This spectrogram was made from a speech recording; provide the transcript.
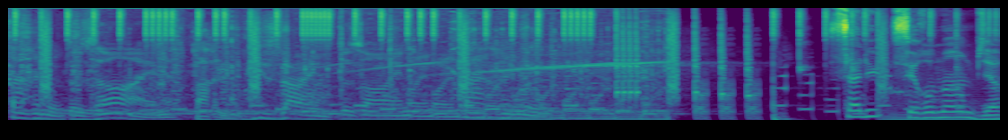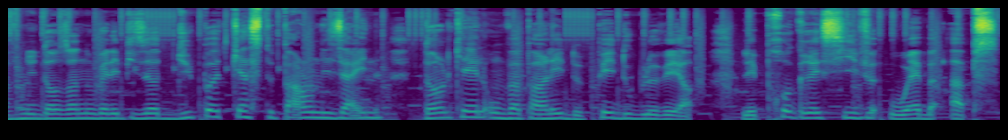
Parlons. Design. Parlons. Design. Design. Parlons. Salut, c'est Romain, bienvenue dans un nouvel épisode du podcast Parlons Design dans lequel on va parler de PWA, les Progressive Web Apps.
